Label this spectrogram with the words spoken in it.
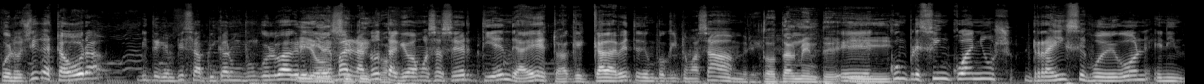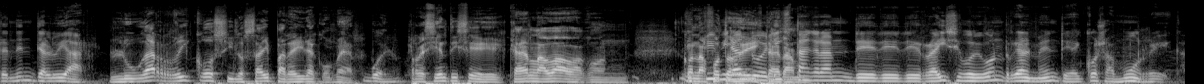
Bueno, llega esta hora, viste que empieza a picar un poco el bagre Y y, además la pico. nota que vamos a hacer tiende a esto, a que cada vez te dé un poquito más hambre. Totalmente. Eh, y Cumple cinco años Raíces Bodegón en Intendente Alvear. lugar rico si los hay para ir a comer. Bueno. Recién te hice caer la baba con, con las fotos de Instagram. el Instagram de, de, de Raíces Bodegón, realmente hay cosas muy ricas.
